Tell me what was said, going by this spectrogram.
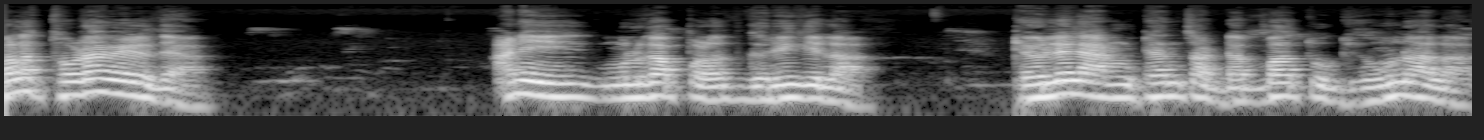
मला थोडा वेळ द्या. आणि मुलगा पळत घरी गेला. ठेवलेल्या अंगठ्यांचा डब्बा तो घेऊन आला.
